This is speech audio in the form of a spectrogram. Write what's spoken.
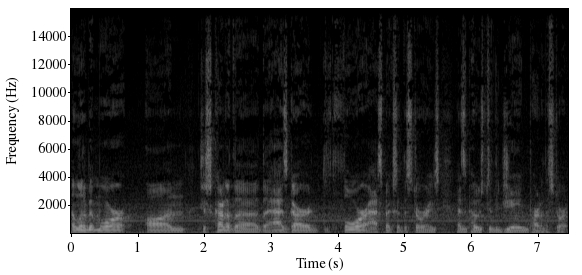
and a little bit more on just kind of the the Asgard Thor aspects of the stories as opposed to the Jane part of the story.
